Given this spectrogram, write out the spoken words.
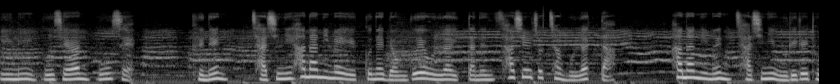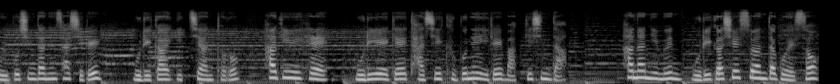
이미 모세한 모세. 그는 자신이 하나님의 일꾼의 명부에 올라 있다는 사실조차 몰랐다. 하나님은 자신이 우리를 돌보신다는 사실을 우리가 잊지 않도록 하기 위해 우리에게 다시 그분의 일을 맡기신다. 하나님은 우리가 실수한다고 해서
